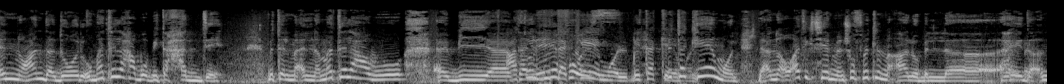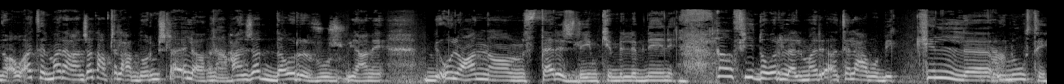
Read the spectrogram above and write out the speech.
إنه عندها دور وما تلعبه بتحدي. مثل ما قلنا ما تلعبوا بتنافس بتكامل- بتكامل. بتكامل. لأنه أوقات كثير بنشوف مثل ما قالوا بال هيدا إنه أوقات المرأة عن جد عم تلعب دور مش لإلها نعم. عن جد دور الرج يعني بيقولوا عنا مسترجلة يمكن باللبناني لا في دور للمرأة تلعبه بكل أنوثة.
